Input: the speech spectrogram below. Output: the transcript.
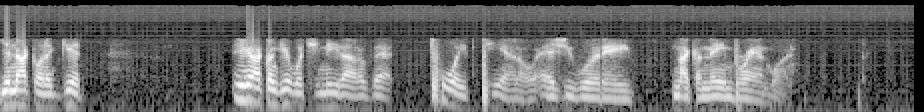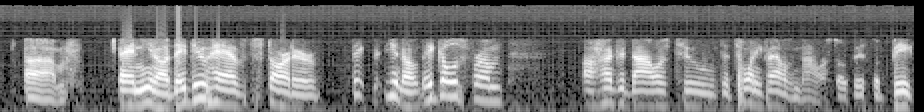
you're not going to get you're not going to get what you need out of that toy piano as you would a like a name brand one. Um, and you know they do have starter. They, you know it goes from a hundred dollars to the twenty thousand dollars. So it's a big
